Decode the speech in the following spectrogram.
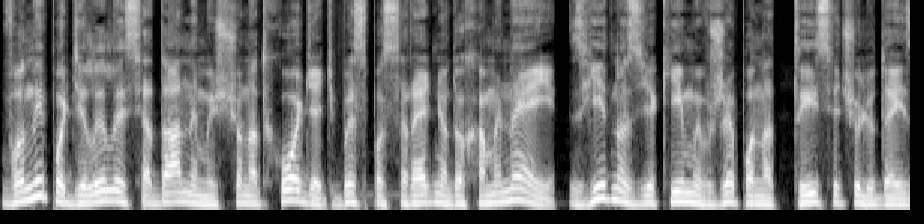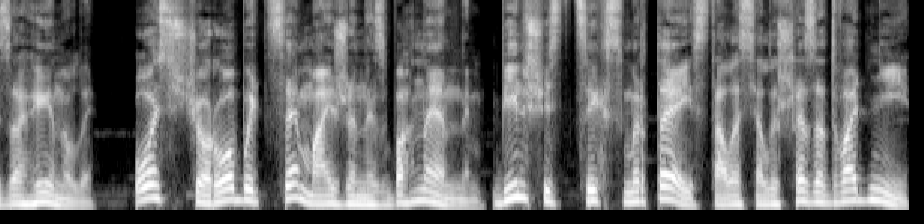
Вони поділилися даними, що надходять безпосередньо до Хаменеї, згідно з якими вже понад тисячу людей загинули. Ось що робить це майже незбагненним. Більшість цих смертей сталася лише за два дні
